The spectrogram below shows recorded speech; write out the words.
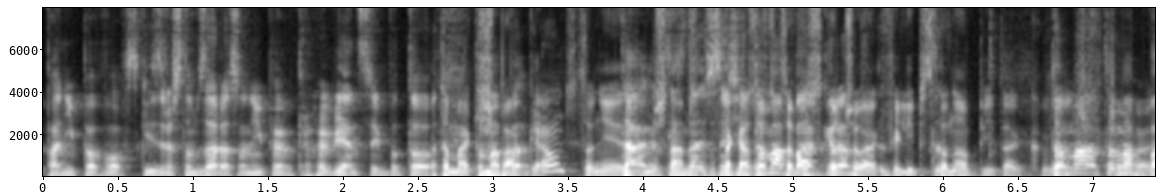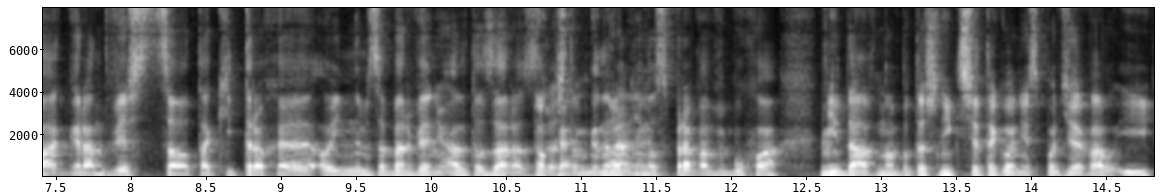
pani Pawłowskiej, zresztą zaraz o niej powiem trochę więcej, bo to... A to ma jakiś to ma background? To nie, tak, myślałem, to, znaczy, to taka to ma background, jak Filip z Konopi, tak? To, wiesz, ma, to ma background, wiesz co, taki trochę o innym zabarwieniu, ale to zaraz zresztą. Okay, Generalnie okay. no sprawa wybuchła niedawno, bo też nikt się tego nie spodziewał i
